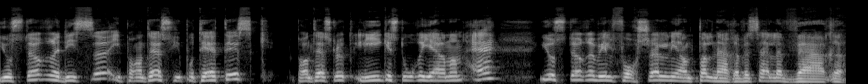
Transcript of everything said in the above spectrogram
Jo større disse, i parentes hypotetisk, parentes slutt, like store hjernene er, jo større vil forskjellen i antall nerveceller være.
